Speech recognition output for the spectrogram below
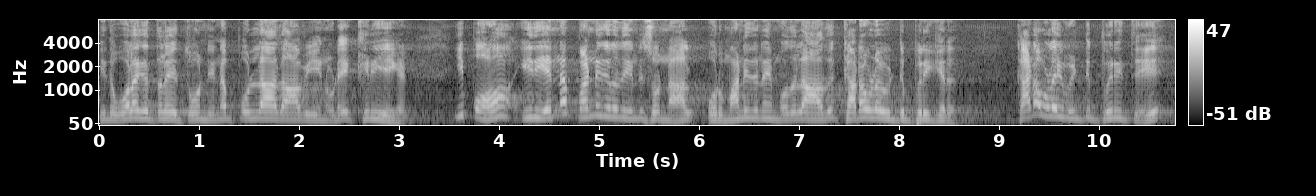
இந்த உலகத்திலே தோன்றின பொல்லாத ஆவியினுடைய கிரியைகள். இப்போ இது என்ன பண்ணுகிறது என்று சொன்னால் ஒரு மனிதனை முதலாவது கடவுளை விட்டு பிரிக்கிறது. கடவுளை விட்டு பிரித்து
